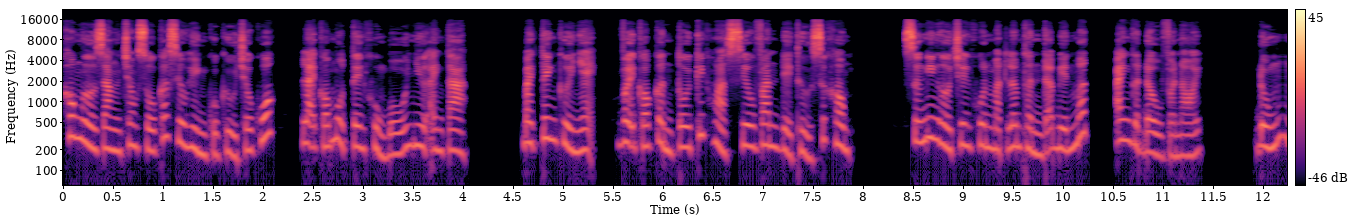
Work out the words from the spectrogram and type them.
Không ngờ rằng trong số các siêu hình của Cửu Châu quốc lại có một tên khủng bố như anh ta. Bạch Tinh cười nhẹ, vậy có cần tôi kích hoạt siêu văn để thử sức không? Sự nghi ngờ trên khuôn mặt Lâm Thần đã biến mất, anh gật đầu và nói, đúng,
